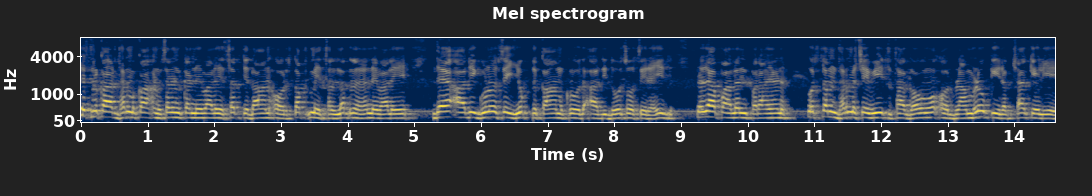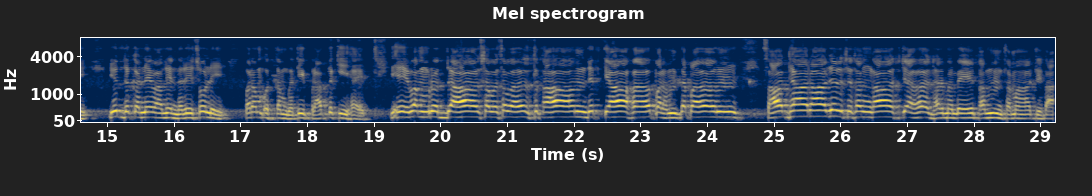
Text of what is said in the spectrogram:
इस प्रकार धर्म का अनुसरण करने वाले सत्य दान और तप में संलग्न रहने वाले, दया आदि गुणों से युक्त, काम क्रोध आदि दोषों से रहित, प्रजापालन, परायण, उत्तम धर्म से भी तथा गौों और ब्राह्मणों की रक्षा के लिए युद्ध करने वाले नरेशों ने परम उत्तम गति प्राप्त की है। एवं रुद्रा सव सव तथा परम तप। साध्या राजर्ष संघाश्च धर्म में तम समाचिता।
